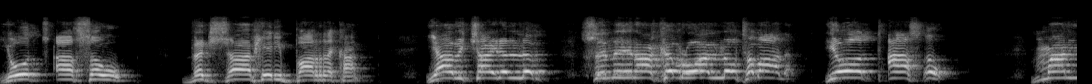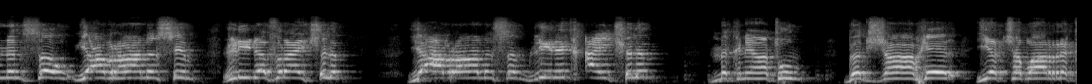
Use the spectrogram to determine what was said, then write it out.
የወጣ ሰው በእግዚአብሔር ይባረካል። ያ ብቻ አይደለም፣ ስምህን አከብረዋለሁ ተባለ። የወጣ ሰው ማንም ሰው የአብርሃምን ስም ሊደፍር አይችልም። የአብርሃምን ስም ሊንቅ አይችልም። ምክንያቱም በእግዚአብሔር የተባረከ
